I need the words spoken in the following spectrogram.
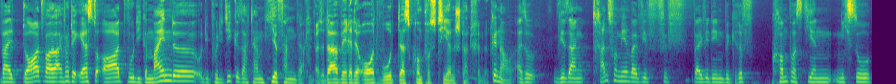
Weil dort war einfach der erste Ort, wo die Gemeinde und die Politik gesagt haben, hier fangen wir okay, an. Also da wäre der Ort, wo das Kompostieren stattfindet. Genau. Also wir sagen transformieren, weil wir, weil wir den Begriff Kompostieren nicht so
